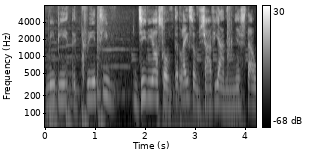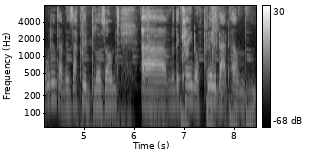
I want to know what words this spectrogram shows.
Maybe the creative genius of the likes of Xavi and Iniesta wouldn't have exactly blossomed um, with the kind of play that um,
